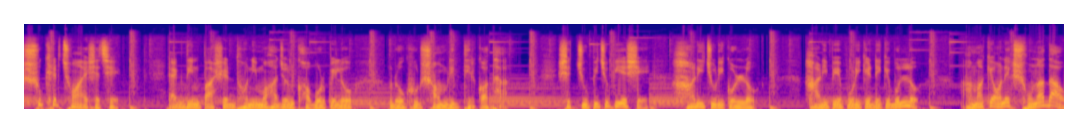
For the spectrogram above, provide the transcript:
সুখের ছোঁয়া এসেছে। একদিন পাশের ধনী মহাজন খবর পেল রঘুর সমৃদ্ধির কথা। সে চুপি চুপি এসে হাঁড়ি চুরি করল। হাঁড়ি পেয়ে পরীকে ডেকে বলল, আমাকে অনেক সোনা দাও,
